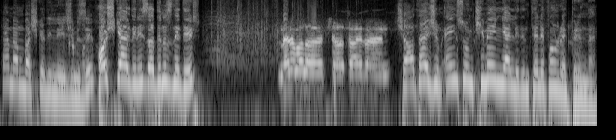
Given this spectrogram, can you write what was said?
Hemen başka dinleyicimizi. Hoş geldiniz. Adınız nedir? Merhabalar Çağatay ben. Çağatay'cığım en son kimi engelledin telefon rehberinden?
